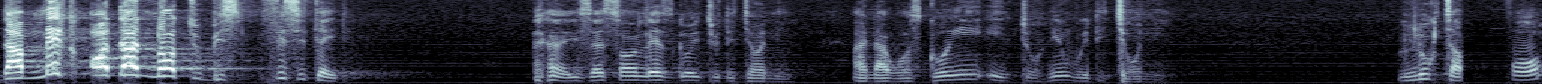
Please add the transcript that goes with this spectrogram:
that make other not to be visited? he said, Son, let's go into the journey. And I was going into him with the journey. Luke chapter 4,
